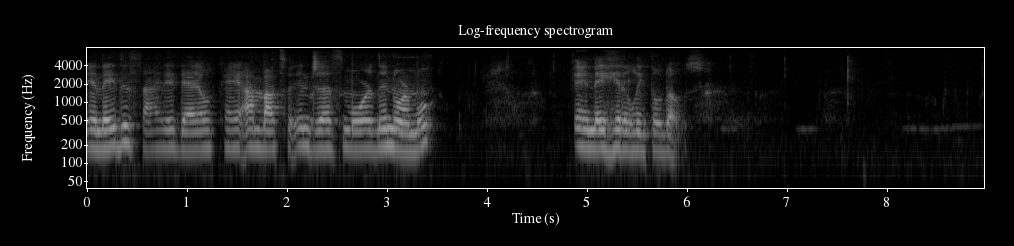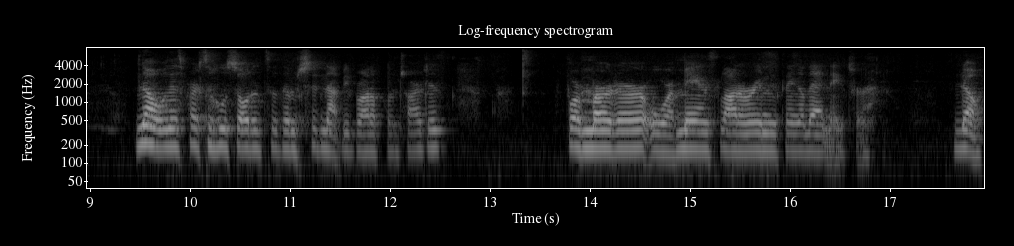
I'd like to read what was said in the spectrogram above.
and they decided that okay i'm about to ingest more than normal and they hit a lethal dose no this person who sold it to them should not be brought up on charges for murder or manslaughter or anything of that nature no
